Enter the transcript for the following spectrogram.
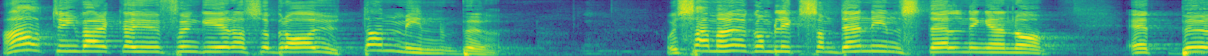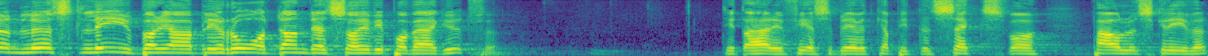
Allting verkar ju fungera så bra utan min bön. Och i samma ögonblick som den inställningen och ett bönlöst liv börjar bli rådande så är vi på väg utför. Titta här i Fesebrevet kapitel 6 vad Paulus skriver.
